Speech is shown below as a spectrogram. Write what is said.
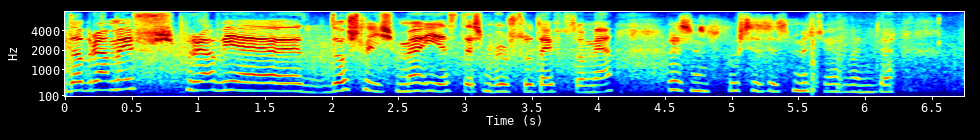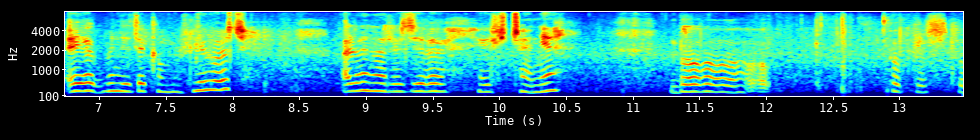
Dobra, my już prawie doszliśmy i jesteśmy już tutaj w sumie. Zresztą spuszczę ze smyczy, jak będę, jak będzie taka możliwość. Ale na razie jeszcze nie, bo po prostu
